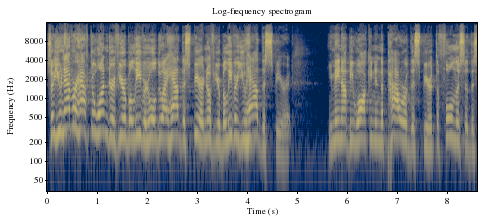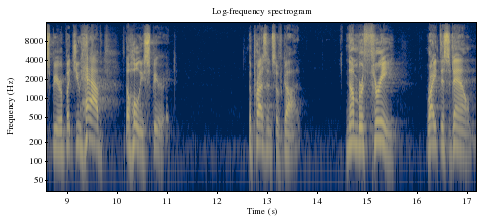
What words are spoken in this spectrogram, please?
So you never have to wonder if you're a believer, well, do I have the Spirit? No, if you're a believer, you have the Spirit. You may not be walking in the power of the Spirit, the fullness of the Spirit, but you have the Holy Spirit, the presence of God. Number three, write this down.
